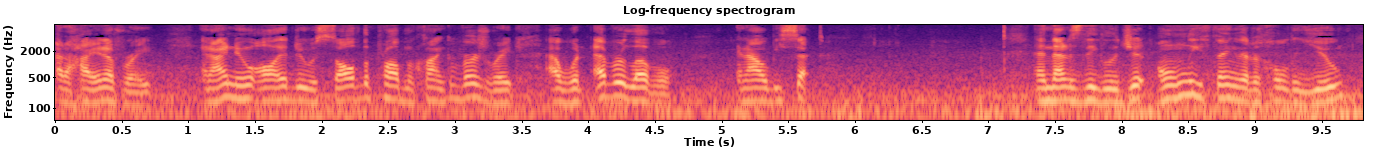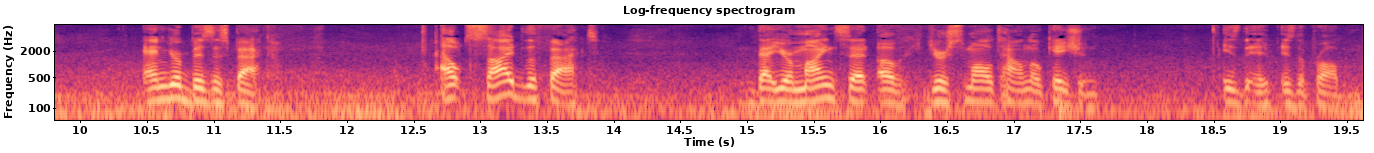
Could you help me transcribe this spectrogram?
at a high enough rate, and I knew all I had to do was solve the problem of client conversion rate at whatever level, and I would be set. And that is the legit only thing that is holding you and your business back. Outside the fact that your mindset of your small town location is the, is the problem.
